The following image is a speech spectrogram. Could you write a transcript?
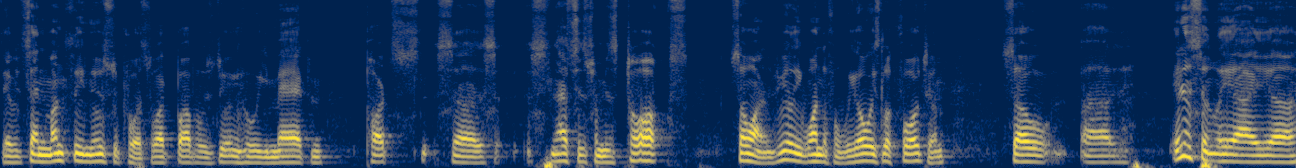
They would send monthly news reports, what Baba was doing, who he met, and parts, uh, snatches from his talks, so on. Really wonderful. We always look forward to him. So uh, innocently, I uh,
